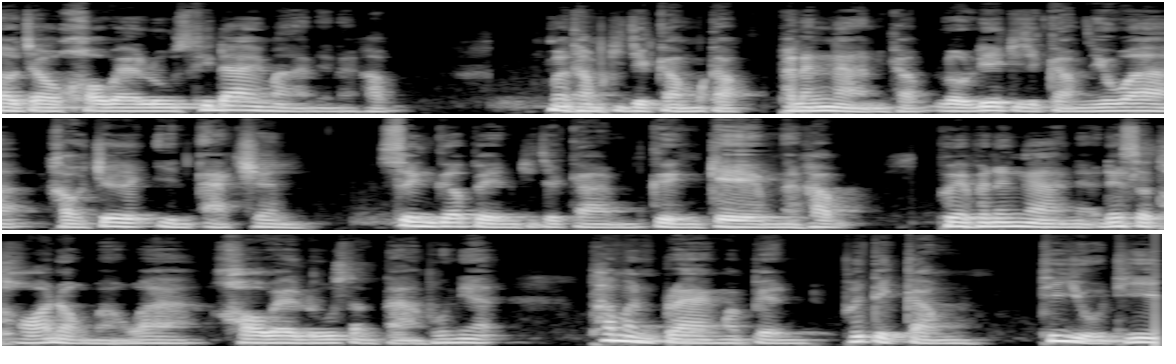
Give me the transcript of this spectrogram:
เราจะเอา core values ที่ได้มาเนี่ยนะครับ มาทำกิจกรรมกับพนักงงานครับ เราเรียกกิจกรรมนี้ว่า culture in action ซึ่งก็เป็นกิจกรรมกึ่งเกมนะครับ เพื่อพนักงงานเนี่ยได้สะท้อนออกมาว่า core values ต่างๆ พวกเนี้ยถ้ามันแปลงมาเป็นพฤติกรรมที่อยู่ที่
